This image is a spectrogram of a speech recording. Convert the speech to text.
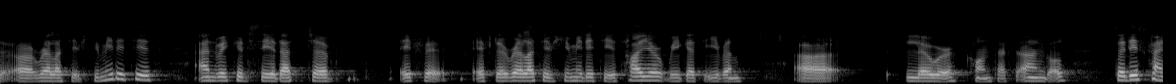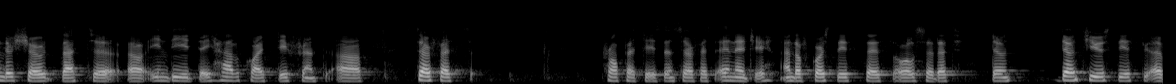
uh, relative humidities, and we could see that uh, if, uh, if the relative humidity is higher, we get even uh, lower contact angle. So this kind of showed that uh, indeed they have quite different surface properties and surface energy. And of course, this says also that don't don't use these uh,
